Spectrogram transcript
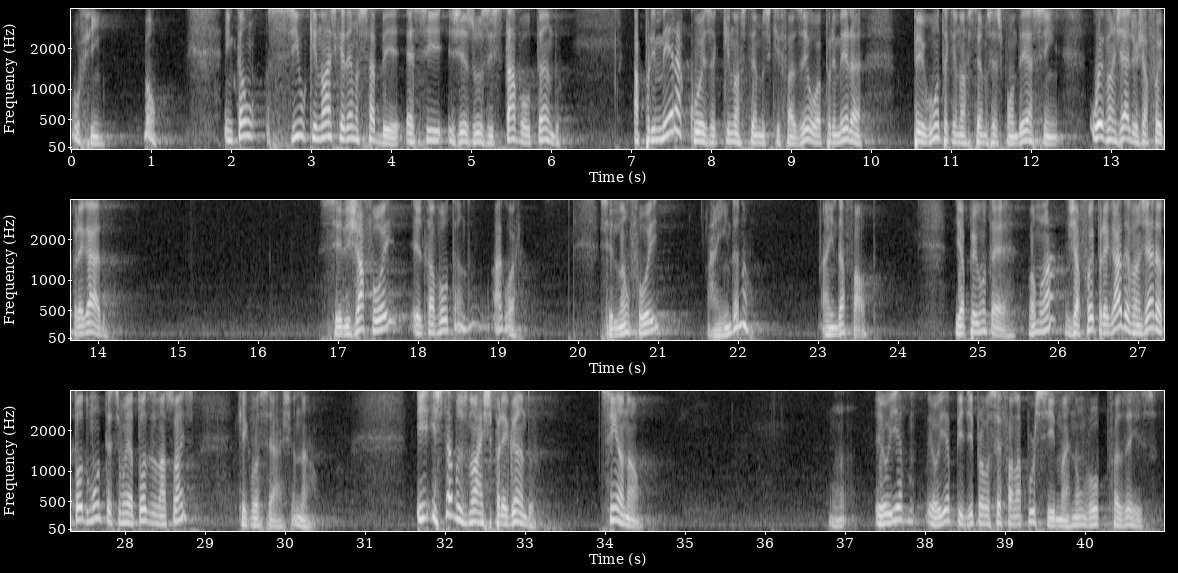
o fim. Bom, então, se o que nós queremos saber é se Jesus está voltando, a primeira coisa que nós temos que fazer, ou a primeira pergunta que nós temos que responder é assim: o evangelho já foi pregado? Se ele já foi, ele está voltando agora. Se ele não foi, ainda não. Ainda falta. E a pergunta é: vamos lá? Já foi pregado o evangelho a todo mundo, testemunha a todas as nações? O que, que você acha? Não. E estamos nós pregando? Sim ou não? Eu ia, eu ia pedir para você falar por si, mas não vou fazer isso.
